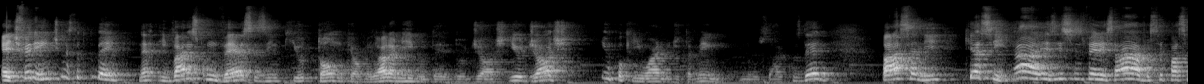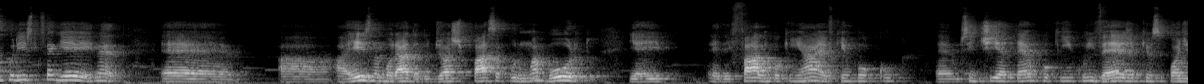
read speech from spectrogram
é diferente, mas tá tudo bem. Né? Em várias conversas em que o Tom, que é o melhor amigo de, do Josh, e o Josh, e um pouquinho o Arnold também, nos arcos dele, passa ali que é assim, ah, existe diferença, ah, você passa por isso porque você é gay, né? É, a, a ex-namorada do Josh passa por um aborto, e aí ele fala um pouquinho, ah, eu fiquei um pouco, é, me senti até um pouquinho com inveja, porque você pode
